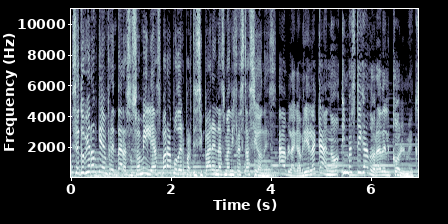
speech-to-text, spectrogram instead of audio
se tuvieron que enfrentar a sus familias para poder participar en las manifestaciones. Habla Gabriela Cano, investigadora del Colmex.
